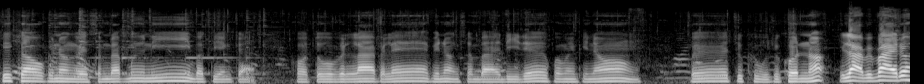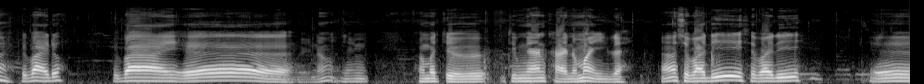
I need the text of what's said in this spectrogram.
คือเก่าพี่น้องเอ้ยสำหรับมื้อนี้บ่เตียงกะขอตัวเวลาไปแล้วพี่น้องสบายดีเด้อพ่อแม่พี่น้อง เบิดทุกคู่ทุกคนเนาะอีหล่าบ๊ายบายด้วยบ๊ายบายด้วยบ๊ายบายเออเนาะยังเฮามาเจอทีมงานขายหน่อไม้อีกเลยอ้าวสบายดีสบายดีเออ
